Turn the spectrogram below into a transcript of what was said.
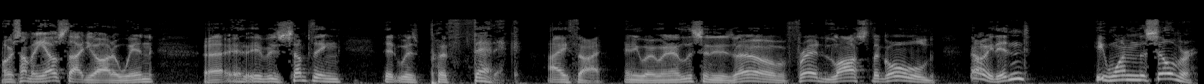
or somebody else thought you ought to win, uh, it, it was something that was pathetic, I thought. Anyway, when I listened to this, oh, Fred lost the gold. No, he didn't. He won the silver.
